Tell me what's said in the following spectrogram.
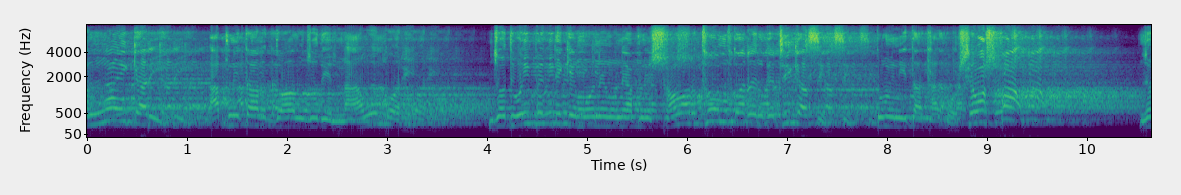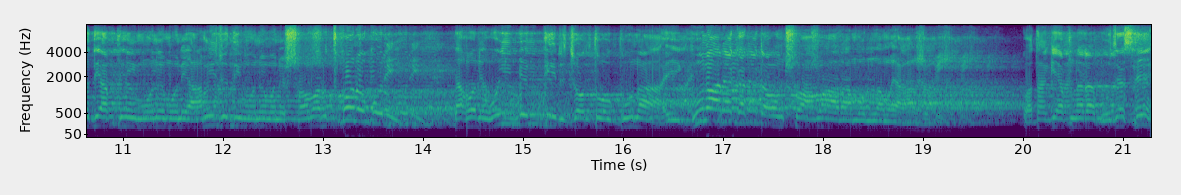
অন্যায়কারী, আপনি তার দল যদি নাও করে, যদি ওই ব্যক্তিকে মনে মনে আপনি সমর্থন করেন যে ঠিক আছে, তুমি নিতা থাকো, সে অসৎ। যদি আপনি মনে মনে, আমি যদি মনে মনে সমর্থনও করি, তাহলে ওই ব্যক্তির যত গুণা, এই গুণার এক একটা অংশ আমার আমল নামায় আসবে। কথা কি আপনারা বুঝেছেন?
